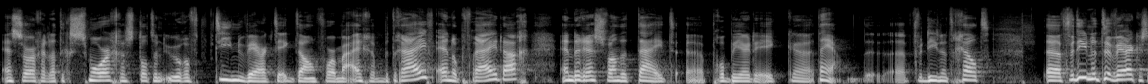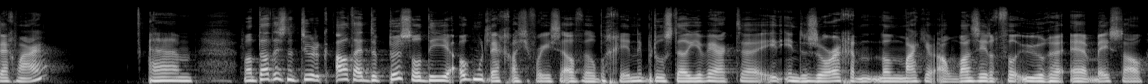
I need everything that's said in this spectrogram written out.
En zorgen dat ik s'morgens tot een uur of tien werkte ik dan voor mijn eigen bedrijf. En op vrijdag. En de rest van de tijd eh, probeerde ik, nou ja, verdienend geld eh, verdienen te werken, zeg maar. Ehm, want dat is natuurlijk altijd de puzzel die je ook moet leggen als je voor jezelf wil beginnen. Ik bedoel, stel je werkt eh, in, in de zorg en dan maak je al waanzinnig veel uren eh, meestal.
